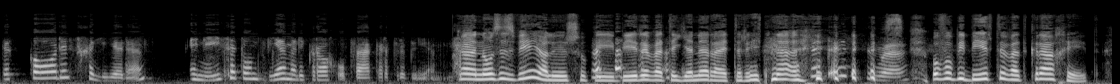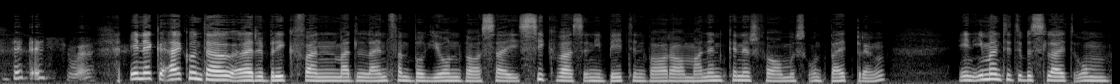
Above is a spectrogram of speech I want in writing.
dekades gelede." En hier sit ons weer met die kragopwekker probleem. Ja, en ons is weer jaloers op die bure wat 'n generator het, né? Dit is so. of op die buurte wat krag het. Dit is so. En ek ek onthou 'n rubriek van Madeleine van Bouillon waar sy siek was in die bed en waar haar man en kinders vir haar moes ontbyt bring. En iemand het besluit om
